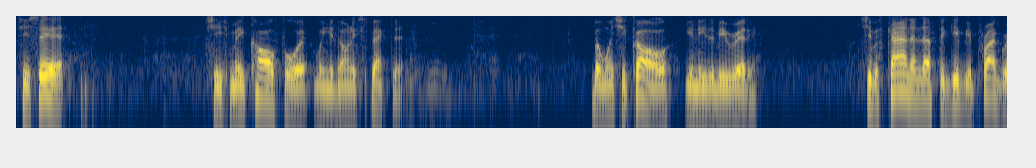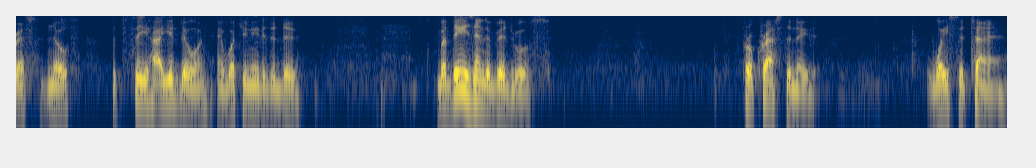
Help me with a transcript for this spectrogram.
She said she may call for it when you don't expect it. But when she called, you need to be ready. She was kind enough to give you progress notes to see how you're doing and what you needed to do. But these individuals procrastinated, wasted time,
